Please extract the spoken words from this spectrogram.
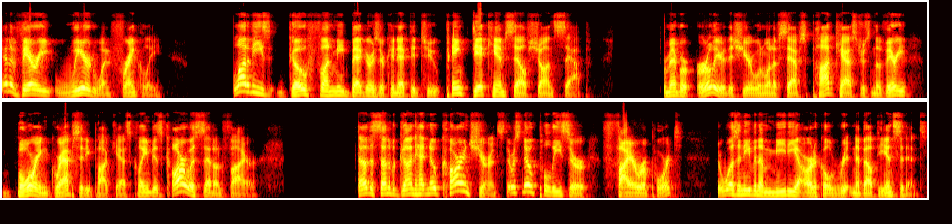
And a very weird one, frankly. A lot of these GoFundMe beggars are connected to Pink Dick himself, Sean Sapp. Remember earlier this year when one of Sapp's podcasters in the very boring Grapsody podcast claimed his car was set on fire uh, the son of a gun had no car insurance. There was no police or fire report. There wasn't even a media article written about the incident.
